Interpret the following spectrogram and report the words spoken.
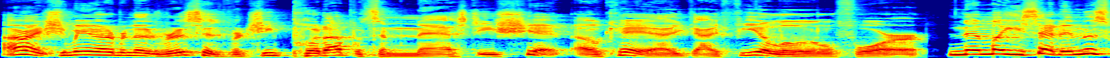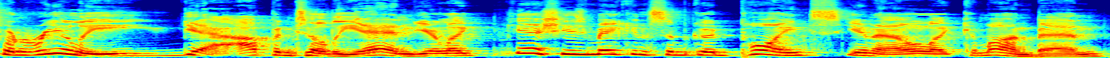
all right, she may not have been a resistance, but she put up with some nasty shit. Okay, I, I feel a little for her. And then, like you said, in this one, really, yeah, up until the end, you're like, yeah, she's making some good points, you know, like, come on, Ben.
